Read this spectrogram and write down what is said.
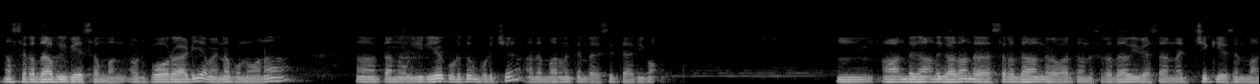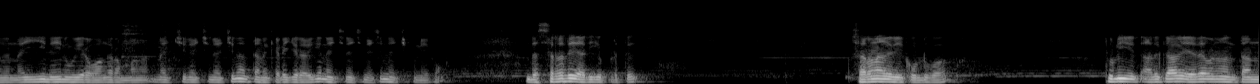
தான் சிரதாபி வேசம்பாங்க அப்படி போராடி அவன் என்ன பண்ணுவான்னா தன் உயிரையே கொடுத்தும் பிடிச்சி அந்த மரணத்தின் ரகசியத்தை அறிவான். அந்த அதுக்காக தான் அந்த சிரதாங்கிற வார்த்தை அந்த சிரதாவி வேசா நச்சு கேசன்பாங்க. நெய் நெய்னு உயிரை வாங்குறம்பாங்க. நச்சு நச்சு நச்சுன்னு தனக்கு கிடைக்கிற வரைக்கும் நச்சு நச்சு நச்சு நச்சு பண்ணிடுவோம் அந்த சிரதையை அதிகப்படுத்து. சரணாகதியை கொண்டு வா. துணி அதுக்காக எதை வேணாலும் தன்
